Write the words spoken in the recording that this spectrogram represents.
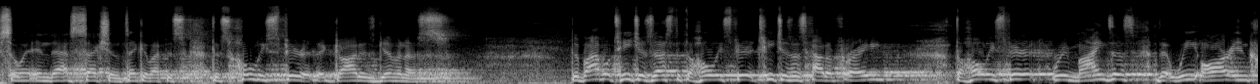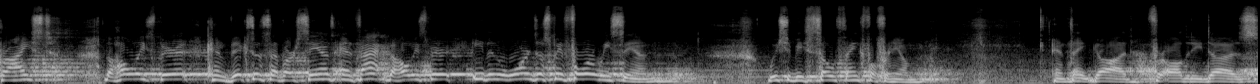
So, in that section, think about this, this Holy Spirit that God has given us. The Bible teaches us that the Holy Spirit teaches us how to pray. The Holy Spirit reminds us that we are in Christ. The Holy Spirit convicts us of our sins. In fact, the Holy Spirit even warns us before we sin. We should be so thankful for Him and thank God for all that He does.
